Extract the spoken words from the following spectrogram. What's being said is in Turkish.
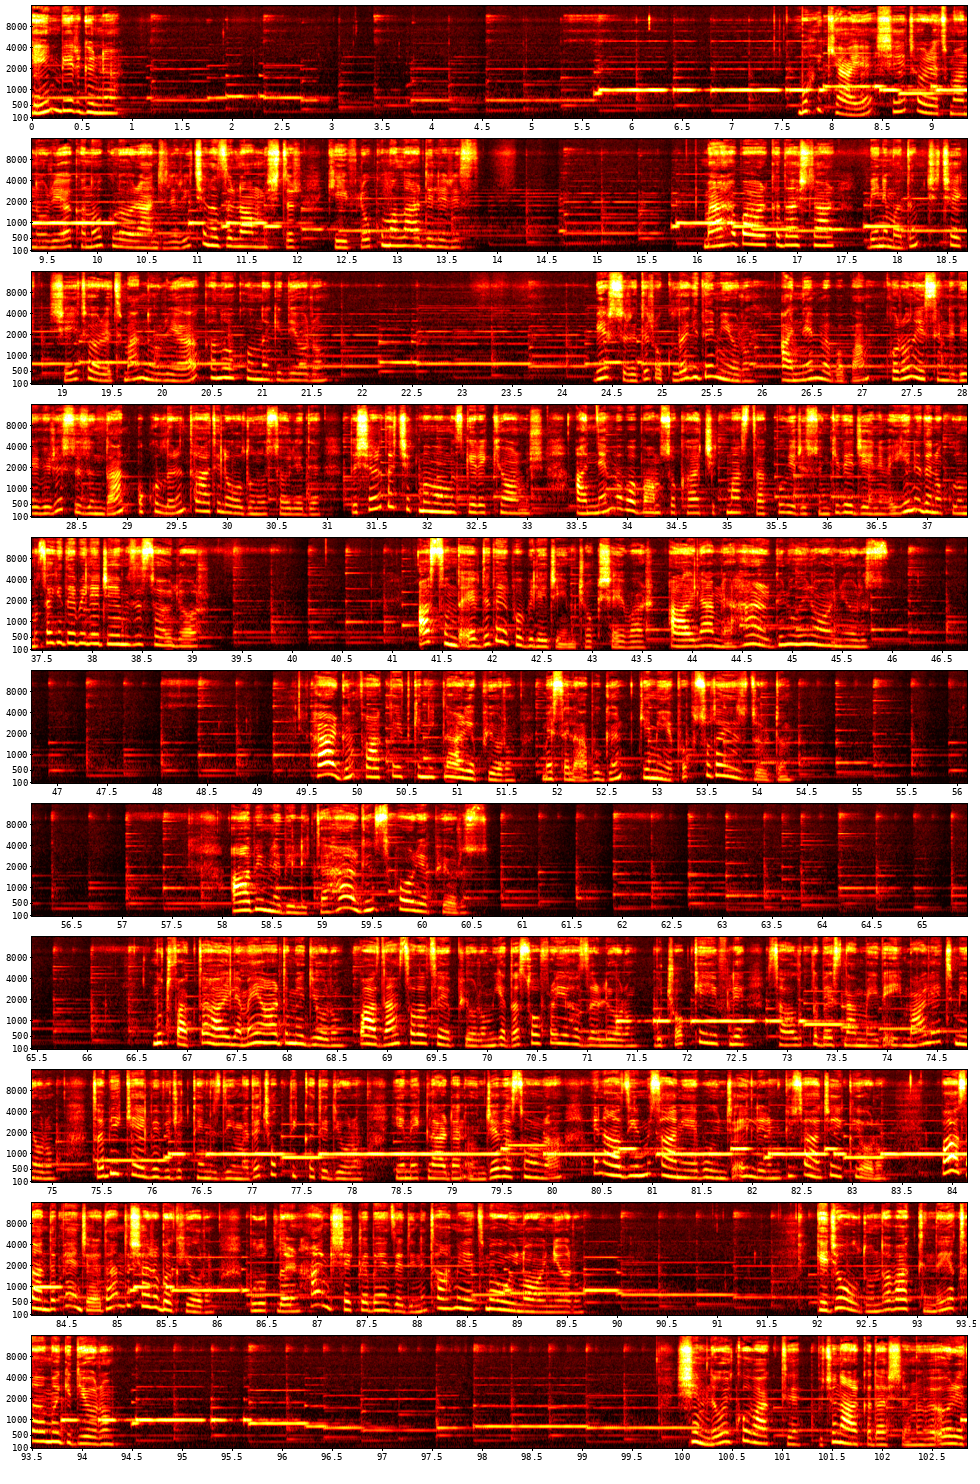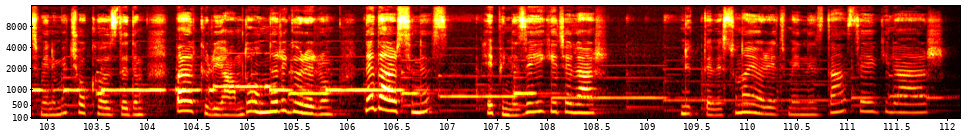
Çiçeğin bir günü. Bu hikaye Şehit Öğretmen Nuriye Akan Okulu öğrencileri için hazırlanmıştır. Keyifli okumalar dileriz. Merhaba arkadaşlar, benim adım Çiçek. Şehit Öğretmen Nuriye Akan Okulu'na gidiyorum. Bir süredir okula gidemiyorum. Annem ve babam korona isimli bir virüs yüzünden okulların tatil olduğunu söyledi. Dışarıda çıkmamamız gerekiyormuş. Annem ve babam sokağa çıkmazsak bu virüsün gideceğini ve yeniden okulumuza gidebileceğimizi söylüyor. Aslında evde de yapabileceğim çok şey var. Ailemle her gün oyun oynuyoruz. Her gün farklı etkinlikler yapıyorum. Mesela bugün gemi yapıp suda yüzdürdüm. Abimle birlikte her gün spor yapıyoruz. Mutfakta aileme yardım ediyorum. Bazen salata yapıyorum ya da sofrayı hazırlıyorum. Bu çok keyifli. Sağlıklı beslenmeyi de ihmal etmiyorum. Tabii ki el ve vücut temizliğime de çok dikkat ediyorum. Yemeklerden önce ve sonra en az 20 saniye boyunca ellerimi güzelce yıkıyorum. Bazen de pencereden dışarı bakıyorum. Bulutların hangi şekle benzediğini tahmin etme oyunu oynuyorum. Gece olduğunda vaktinde yatağıma gidiyorum. Şimdi uyku vakti. Bütün arkadaşlarımı ve öğretmenimi çok özledim. Belki rüyamda onları görerim. Ne dersiniz? Hepinize iyi geceler. Nükte ve Sunay öğretmeninizden sevgiler.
